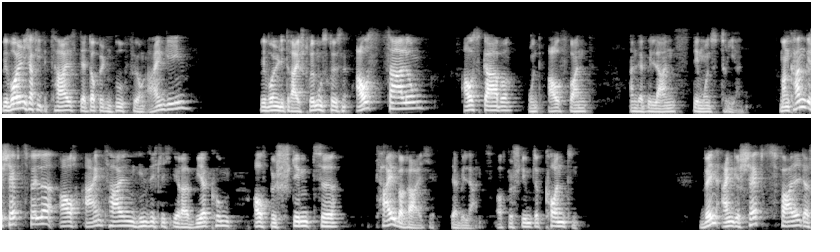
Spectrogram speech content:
Wir wollen nicht auf die Details der doppelten Buchführung eingehen. Wir wollen die drei Strömungsgrößen Auszahlung, Ausgabe und Aufwand an der Bilanz demonstrieren. Man kann Geschäftsfälle auch einteilen hinsichtlich ihrer Wirkung auf bestimmte Teilbereiche der Bilanz, auf bestimmte Konten. Wenn ein Geschäftsfall das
